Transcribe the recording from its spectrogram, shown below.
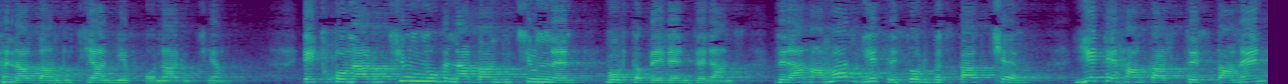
հնազանդության եւ խոնարհության։ Այդ խոնարհությունն ու հնազանդությունն են, որ կբերեն դրանց։ Դրա համար ես այսօր վստահ չեմ, եթե հանկարծ ձեզ տանեն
